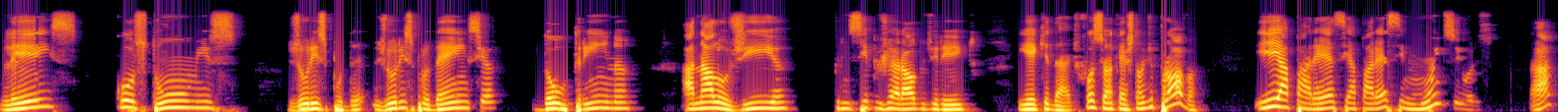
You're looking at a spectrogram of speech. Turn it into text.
Leis, costumes, jurisprudência, doutrina, analogia, princípio geral do direito e equidade. Fosse uma questão de prova. E aparece, aparece muito, senhores. Tá?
